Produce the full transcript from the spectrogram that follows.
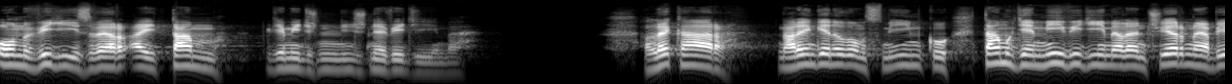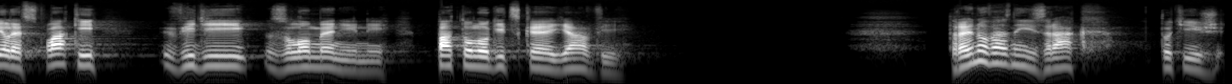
on vidí zver aj tam, kde my nič nevidíme. Lekár na rengenovom snímku, tam, kde my vidíme len čierne a biele splaky, vidí zlomeniny, patologické javy. Trénovaný zrak totiž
